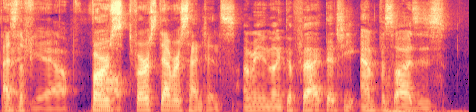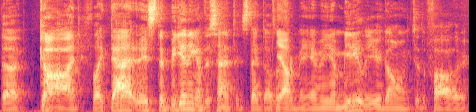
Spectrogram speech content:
As the f- yeah. first first ever sentence. I mean, like the fact that she emphasizes uh, God, like that, it's the beginning of the sentence that does Yep. it for me. I mean, immediately you're going to the Father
